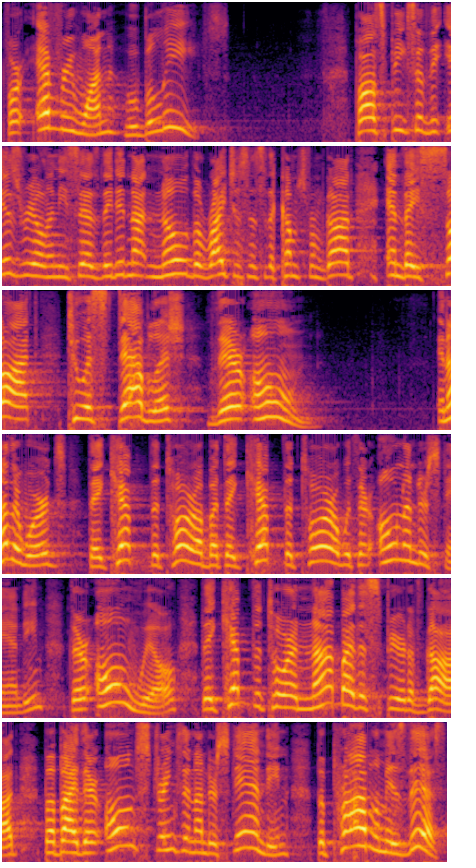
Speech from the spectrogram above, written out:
for everyone who believes. Paul speaks of the Israel and he says they did not know the righteousness that comes from God and they sought to establish their own. In other words, they kept the Torah, but they kept the Torah with their own understanding, their own will. They kept the Torah not by the Spirit of God, but by their own strength and understanding. The problem is this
